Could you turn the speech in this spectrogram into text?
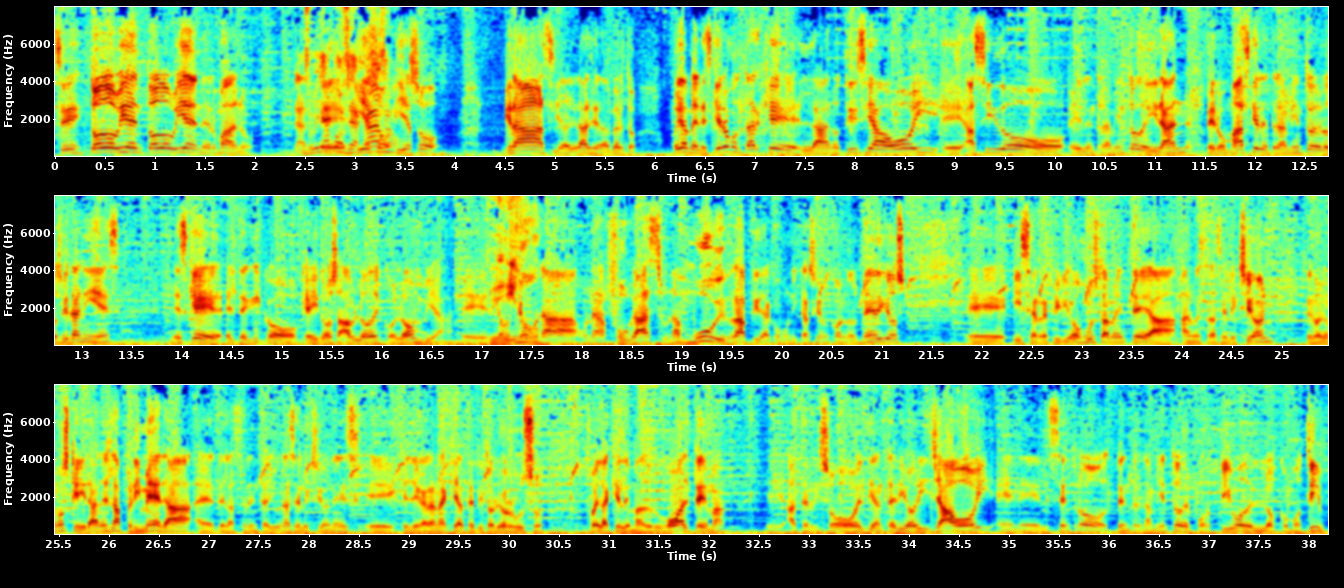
Sí, todo bien, todo bien, hermano. La suya por si y acaso. eso, y eso, gracias, gracias, Alberto. Óigame, les quiero contar que la noticia hoy eh, ha sido el entrenamiento de Irán, pero más que el entrenamiento de los iraníes, es que el técnico Queiroz habló de Colombia. Eh, digamos que Dijo. una, una fugaz, una muy rápida comunicación con los medios. Eh, y se refirió justamente a, a nuestra selección. Recordemos que Irán es la primera eh, de las 31 selecciones eh, que llegarán aquí a territorio ruso. Fue la que le madrugó al tema. aterrizó el día anterior y ya hoy en el centro de entrenamiento deportivo del Lokomotiv,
